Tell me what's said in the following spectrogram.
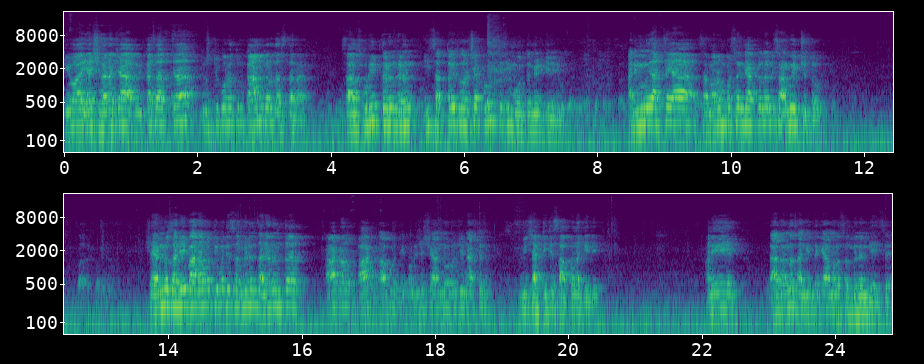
किंवा या शहराच्या विकासाच्या दृष्टिकोनातून काम करत असताना सांस्कृतिक जडणघडण ही सत्तावीस वर्षापूर्वीच त्याची मुहूर्तमेढ केलेली होती. आणि म्हणून आजच्या या समारंभ प्रसंगी आपल्याला मी सांगू इच्छितो शहाण्णव साली बारामतीमध्ये संमेलन झाल्यानंतर आठ आठ ऑगस्ट एकोणीसशे शहाण्णव रोजी नाट्य मी शाखेची स्थापना केली. आणि दादांना सांगितलं की आम्हाला संमेलन घ्यायचंय.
